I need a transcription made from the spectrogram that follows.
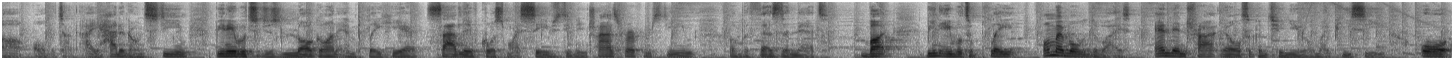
uh, all the time. I had it on Steam, being able to just log on and play here. Sadly, of course, my saves didn't transfer from Steam or Bethesda Net, but being able to play on my mobile device and then try and also continue on my PC or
